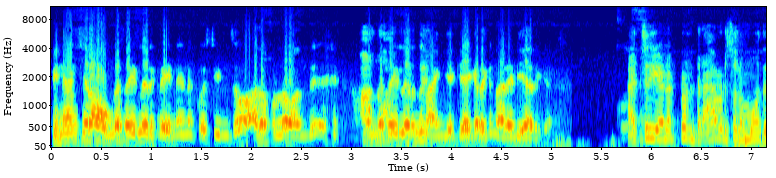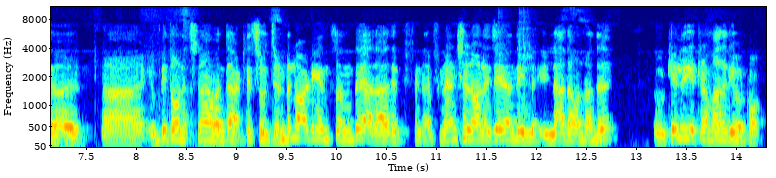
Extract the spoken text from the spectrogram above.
ஃபினான்ஷியலா உங்க சைடுல இருக்கிற என்னென்ன கொஸ்டின்ஸோ அதை ஃபுல்லா வந்து உங்க சைடுல இருந்து நான் இங்க கேட்கறதுக்கு நான் ரெடியா இருக்கேன். ஆக்சுவலி எனக்கும் டிராவிட் சொல்லும் போது எப்படி தோணுச்சுன்னா வந்து அட்லீஸ்ட் ஒரு ஜென்ரல் ஆடியன்ஸ் வந்து அதாவது ஃபினான்ஷியல் நாலேஜே வந்து இல்ல- இல்லாதவன் வந்து கேள்வி கேட்கிற மாதிரி இருக்கும்.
